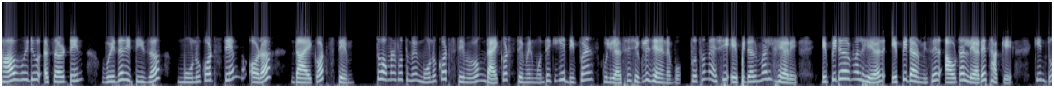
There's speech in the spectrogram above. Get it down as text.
How would you ascertain whether it is a monocot stem or a dicot stem? তো আমরা প্রথমে মনোকট স্টেম এবং ডাইকট স্টেমের মধ্যে কি কি ডিফারেন্সগুলি আছে সেগুলি জেনে নেব। প্রথমে আসি এপিডার্মাল হেয়ারে এপিডার্মাল হেয়ার এপিডার্মিসের আউটার লেয়ারে থাকে। কিন্তু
